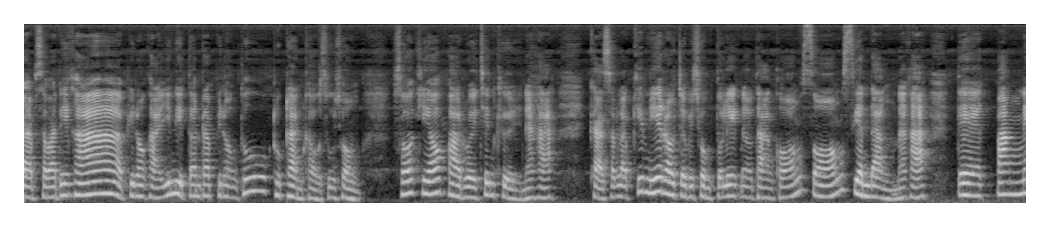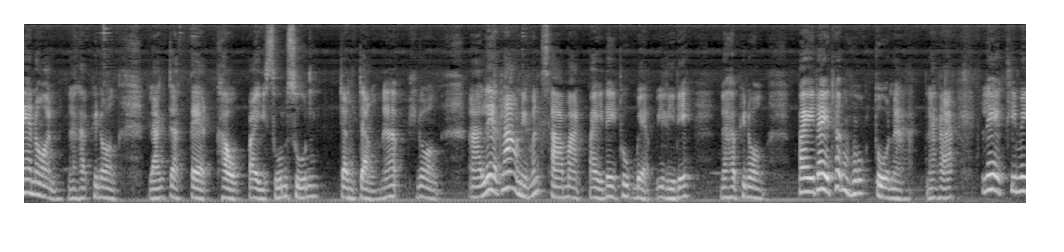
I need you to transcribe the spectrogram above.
กราบสวัสดีค่ะ พี่น้องค่ะยินดีต้อนรับพี่น้องทุกทุกท่านเข้าสู่ช่องซอเขียวพารวยเช่นเคยนะคะ ค่ะสำหรับคลิปนี้เราจะไปชมตัวเลขแนวทางของสองเซียนดังนะคะแตกปังแน่นอนนะคะ พี่น้องหลังจากแตกเข่าไปศูนย์ศูนย์จังๆนะครับพี่น้องอ่าเลขเล่านี่มันสามารถไปได้ทุกแบบอีหลีเด้ นะคะพี่น้องไปได้ทั้งหกตัวหนานะคะ เลขที่ไม่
